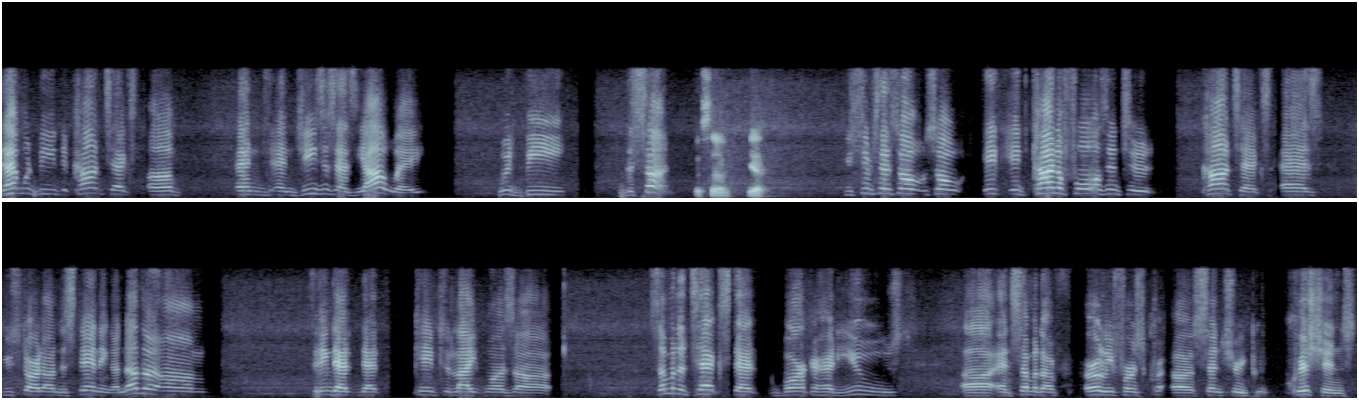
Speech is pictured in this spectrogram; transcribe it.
That would be the context of, and and Jesus as Yahweh would be the Son. The Son, yeah. You see what I'm saying? So so it it kind of falls into context as you start understanding. Another um thing that that came to light was uh some of the texts that Barker had used uh, and some of the early first uh, century Christians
